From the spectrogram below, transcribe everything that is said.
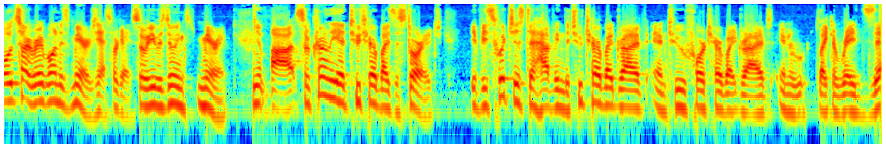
Oh, sorry, RAID 1 is mirrors. Yes, okay. So he was doing mirroring. Yep. Uh, so currently he had two terabytes of storage. If he switches to having the two terabyte drive and two four terabyte drives in like a RAID Z,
